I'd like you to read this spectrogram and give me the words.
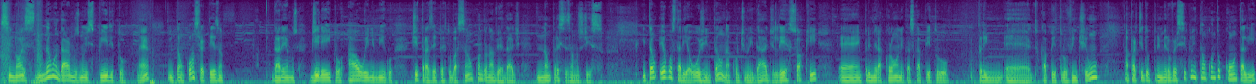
se nós não andarmos no espírito, né? Então, com certeza, daremos direito ao inimigo de trazer perturbação, quando na verdade não precisamos disso. Então, eu gostaria hoje, então, na continuidade, ler só aqui é, em 1 Crônicas, capítulo, prim, é, do capítulo 21, a partir do primeiro versículo, então, quando conta ali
